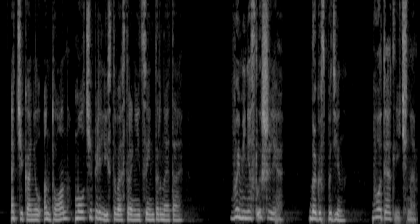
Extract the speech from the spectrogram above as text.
— отчеканил Антуан, молча перелистывая страницы интернета. «Вы меня слышали?» «Да, господин». «Вот и отлично.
